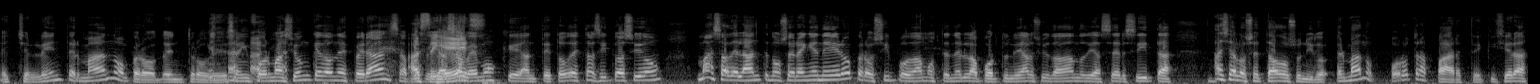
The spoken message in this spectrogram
Excelente, hermano, pero dentro de esa información queda una esperanza, porque ya sabemos que ante toda esta situación, más adelante no será en enero, pero sí podamos tener la oportunidad al ciudadano de hacer cita hacia los Estados Unidos. Hermano, por otra parte, quisiera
